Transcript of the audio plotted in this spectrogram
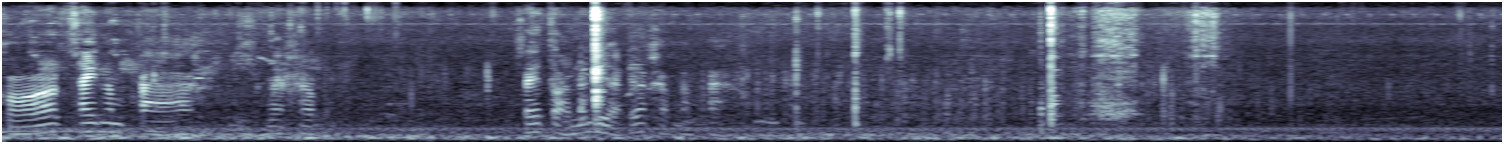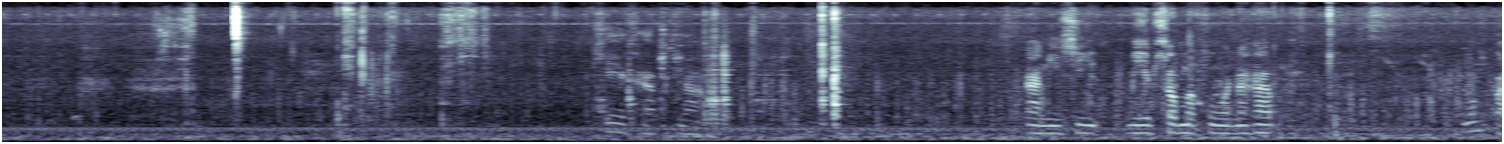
ขอ ใช้น้ำปลาอีกนะครับ ใส่ตอนมันเดือดด้วยครับน้ำปลาโอเคครับพี่น้องอันนี้สิมีสมบูรณ์นะครับลงไป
